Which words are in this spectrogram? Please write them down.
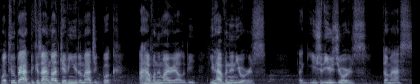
Well, too bad, because I'm not giving you the magic book. I have one in my reality. You have one in yours. Like, you should use yours, dumbass.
